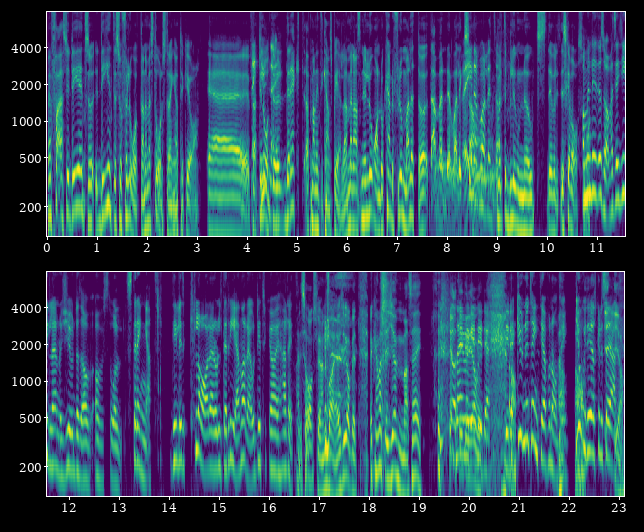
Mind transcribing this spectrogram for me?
men fa, alltså, det, är inte så, det är inte så förlåtande med stålsträngar tycker jag. Eh, för att det låter nej. direkt att man inte kan spela, men alltså, nylon då kan du flumma lite och ja, men det var liksom, Det var lite så. lite blue notes, det, var- det ska vara så. Ja, men lite så. Fast jag gillar ändå ljudet av, av stålsträngat. Det är lite klarare och lite renare och det tycker jag är härligt. Ja, det är så avslöjande bara, det är så jobbigt. Då kan man inte gömma sig. Jag Nej, men det, det, är det. det, är det. Ja. Gud, nu tänkte jag på någonting. Ja, Jo, det jag skulle säga. Ja.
